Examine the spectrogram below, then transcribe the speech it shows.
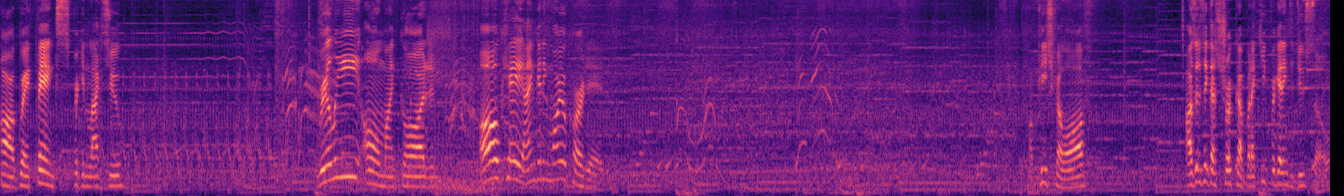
Oh, great. Thanks, freaking Lakitu. Really? Oh my god. Okay, I'm getting Mario Karted. Oh, Peach fell off. I was gonna take that shortcut, but I keep forgetting to do so.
